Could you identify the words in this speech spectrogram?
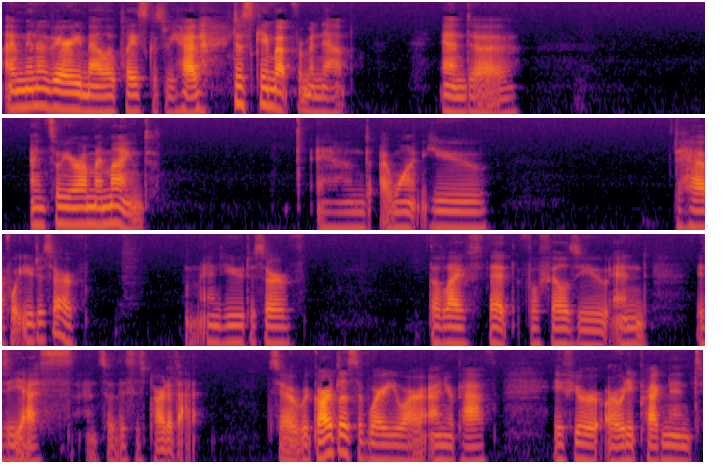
I'm in a very mellow place because we had just came up from a nap, and uh, and so you're on my mind, and I want you to have what you deserve, and you deserve the life that fulfills you and is a yes, and so this is part of that. So regardless of where you are on your path, if you're already pregnant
